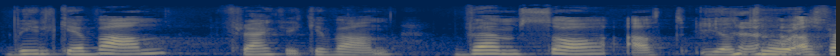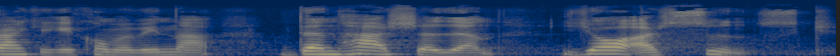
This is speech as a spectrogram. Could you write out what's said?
Vilka vann? Frankrike vann. Vem sa att jag tror att Frankrike kommer vinna? Den här tjejen, jag är synsk.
